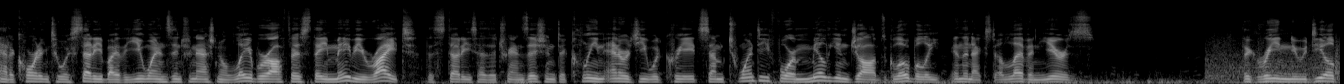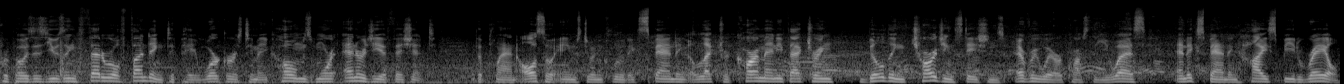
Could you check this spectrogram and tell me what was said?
And according to a study by the UN's International Labor Office, they may be right. The study says a transition to clean energy would create some 24 million jobs globally in the next 11 years. The Green New Deal proposes using federal funding to pay workers to make homes more energy efficient. The plan also aims to include expanding electric car manufacturing, building charging stations everywhere across the U.S., and expanding high speed rail,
